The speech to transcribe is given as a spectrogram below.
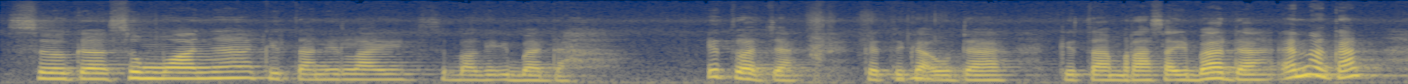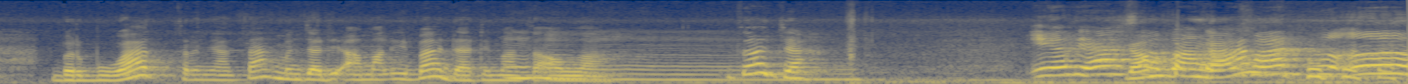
sega semuanya kita nilai sebagai ibadah. Itu aja. Ketika udah kita merasa ibadah, enak kan? Berbuat ternyata menjadi amal ibadah di mata Allah. Itu aja. Ingat ya, Gampang, kan? heeh,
